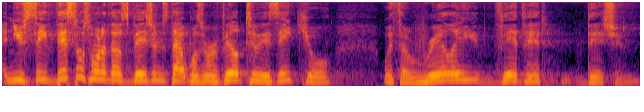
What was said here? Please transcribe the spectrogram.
And you see, this was one of those visions that was revealed to Ezekiel with a really vivid vision.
